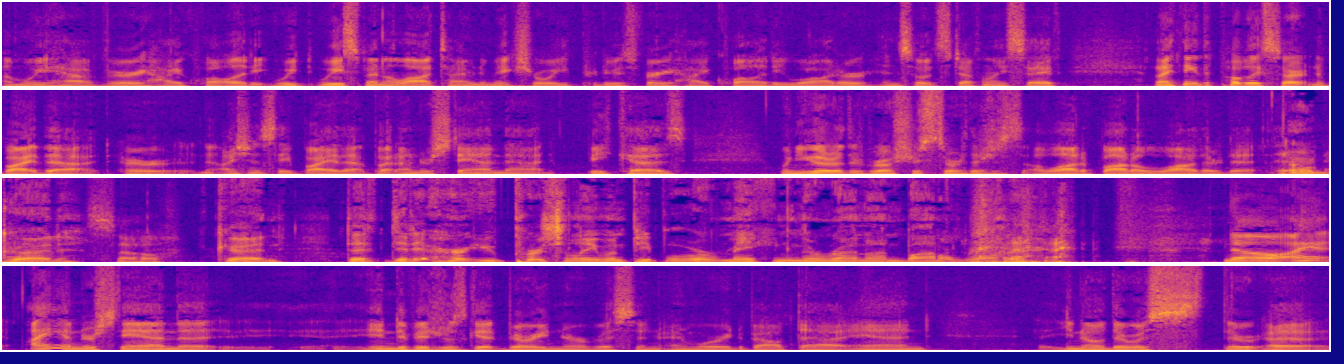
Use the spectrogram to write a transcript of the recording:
Um, we have very high quality. We, we spend a lot of time to make sure we produce very high quality water, and so it's definitely safe. And I think the public's starting to buy that, or I shouldn't say buy that, but understand that because when you go to the grocery store, there's a lot of bottled water that. Oh, now. good. So good. Did, did it hurt you personally when people were making the run on bottled water? no, I I understand that individuals get very nervous and, and worried about that, and you know there was there uh,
